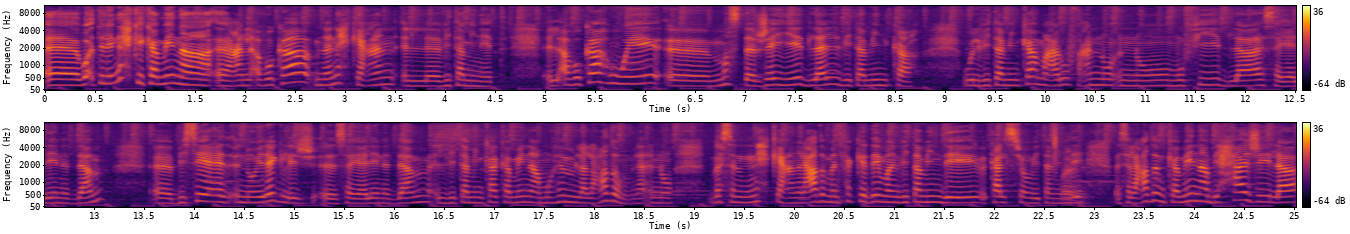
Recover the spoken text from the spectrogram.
أه وقت اللي نحكي كمان آه، عن الأفوكا بدنا نحكي عن الفيتامينات. الأفوكا هو مصدر جيد للفيتامين ك والفيتامين K معروف عنه إنه مفيد لسيلان الدم بيساعد إنه يرجلج آه، سيلان الدم. الفيتامين K كمان مهم للعظم لأنه بس نحكي عن العظم بنفكر دائما فيتامين D كالسيوم فيتامين D. بس العظم كمان بحاجة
